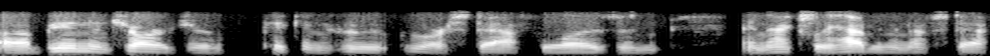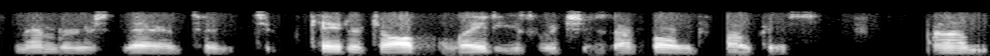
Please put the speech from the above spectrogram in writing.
uh, being in charge of picking who who our staff was and and actually having enough staff members there to, to cater to all the ladies, which is our forward focus. Um,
